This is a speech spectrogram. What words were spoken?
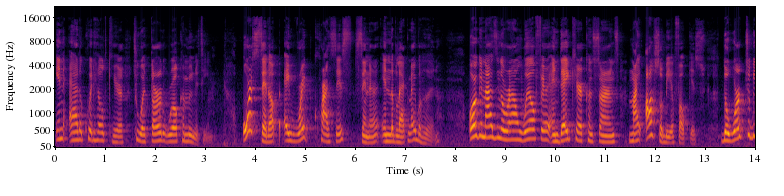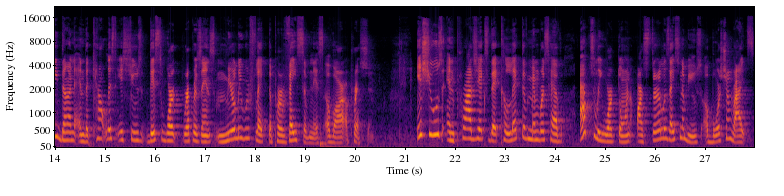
inadequate health care to a third world community, or set up a rape crisis center in the black neighborhood. Organizing around welfare and daycare concerns might also be a focus. The work to be done and the countless issues this work represents merely reflect the pervasiveness of our oppression. Issues and projects that collective members have actually worked on are sterilization abuse, abortion rights,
